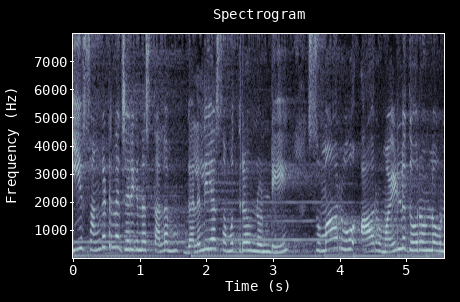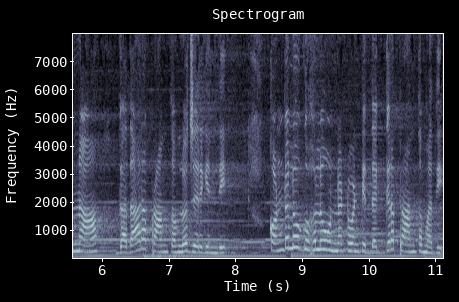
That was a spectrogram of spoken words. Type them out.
ఈ సంఘటన జరిగిన స్థలం గలలియా సముద్రం నుండి సుమారు ఆరు మైళ్ళ దూరంలో ఉన్న గదార ప్రాంతంలో జరిగింది. కొండలు గుహలు ఉన్నటువంటి దగ్గర ప్రాంతం అది.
